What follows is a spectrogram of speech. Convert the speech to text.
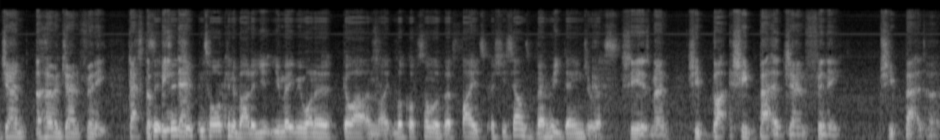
Jan, uh, her and Jan Finney. That's the Si- beat Since down. you've been talking about it, you, you make me want to go out and like look up some of her fights because she sounds very dangerous. She is man. She but she battered Jan Finney. She battered her.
